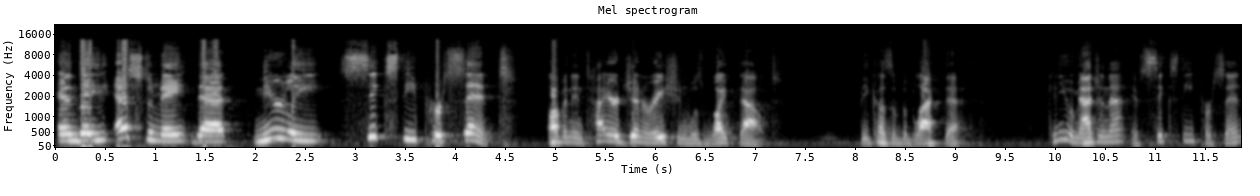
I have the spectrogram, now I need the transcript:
and they estimate that nearly 60% of an entire generation was wiped out because of the Black Death. Can you imagine that? If 60%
